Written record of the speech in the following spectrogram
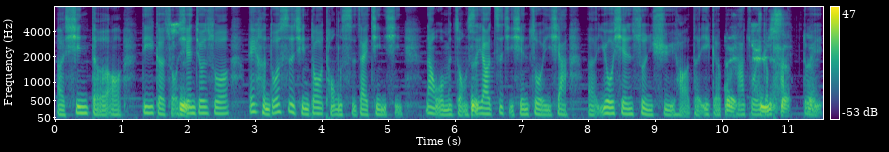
呃心得哦。第一个，首先就是说，哎，很多事情都同时在进行，那我们总是要自己先做一下呃优先顺序哈的一个把它做一个排。对，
